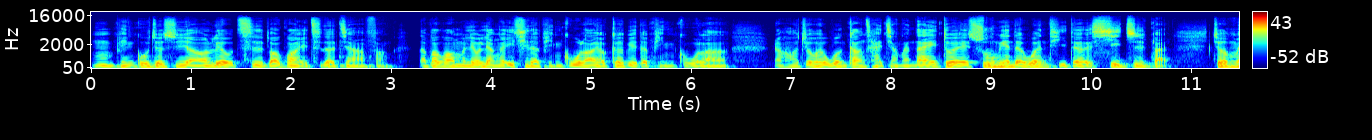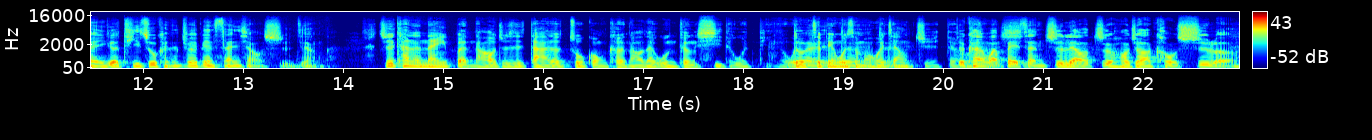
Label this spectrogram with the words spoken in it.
嗯，评估就是要六次，包括一次的家访。那包括我们有两个一起的评估啦，有个别的评估啦，然后就会问刚才讲的那一堆书面的问题的细致版，就每一个题组可能就会变三小时这样。就是看了那一本，然后就是大家都做功课，然后再问更细的问题。问这边为什么会这样觉得？就看完备审资料之后就要口试了。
